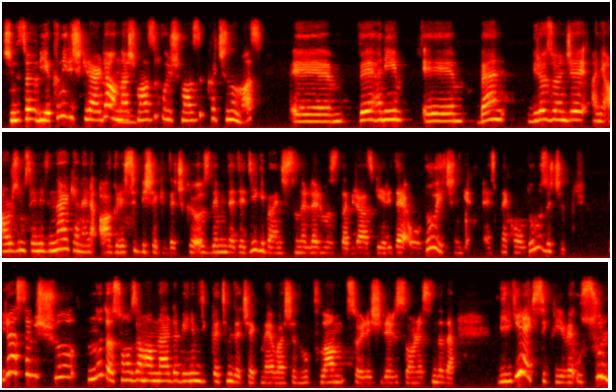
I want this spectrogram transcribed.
Şimdi tabii yakın ilişkilerde anlaşmazlık, uyuşmazlık kaçınılmaz. E, ve hani e, ben biraz önce hani Arzum seni dinlerken hani agresif bir şekilde çıkıyor. Özlem'in de dediği gibi hani sınırlarımız da biraz geride olduğu için, esnek olduğumuz için. Biraz tabii şunu da son zamanlarda benim dikkatimi de çekmeye başladı bu plan söyleşileri sonrasında da. Bilgi eksikliği ve usul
